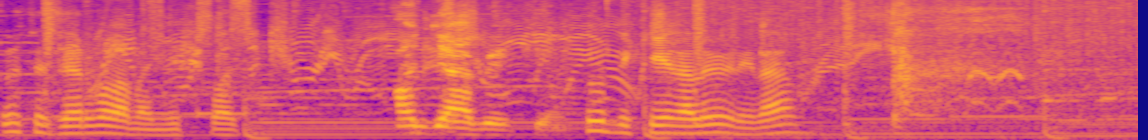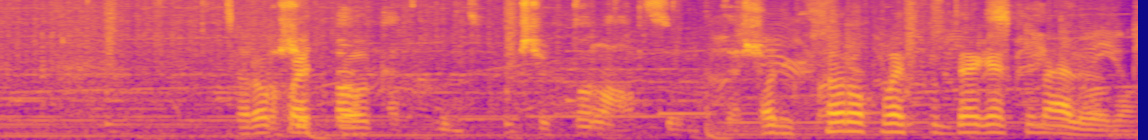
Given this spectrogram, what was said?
5000 valamennyi is vagy. Hagyjál békén. Tudni kéne lőni, nem? Szarok vagytok. találsz, most csak találsz, tessék. Azok szarok vagytok, de Geci már elő van.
